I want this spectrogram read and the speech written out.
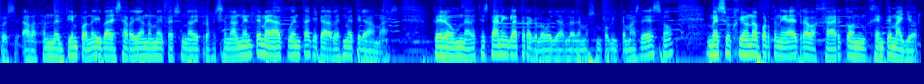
pues avanzando el tiempo, ¿no? Iba desarrollándome personal y profesionalmente, me daba cuenta que cada vez me tiraba más. Pero una vez estaba en Inglaterra, que luego ya hablaremos un poquito más de eso, me surgió una oportunidad de trabajar con gente mayor.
